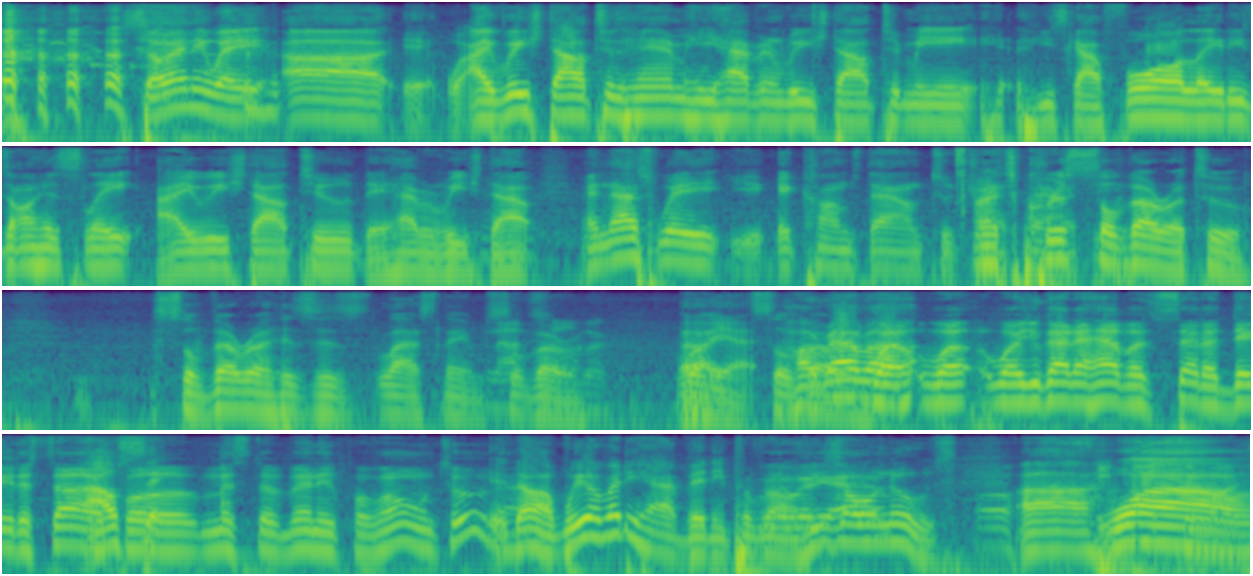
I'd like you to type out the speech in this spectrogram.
so anyway, uh, I reached out to him. He haven't reached out to me. He's got four ladies on his slate. I reached out to. They haven't reached out, and that's where it comes down to. That's Chris. Silvera too. Silvera is his last name. Not Silvera. Silver. Oh, yeah. Silvera. Herrera- Well, well, well, you got to have a set of data aside I'll for say- Mr. Vinnie Perrone too. now. No, we already have Vinnie Perrone. He's on him? news. Uh, Wow,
